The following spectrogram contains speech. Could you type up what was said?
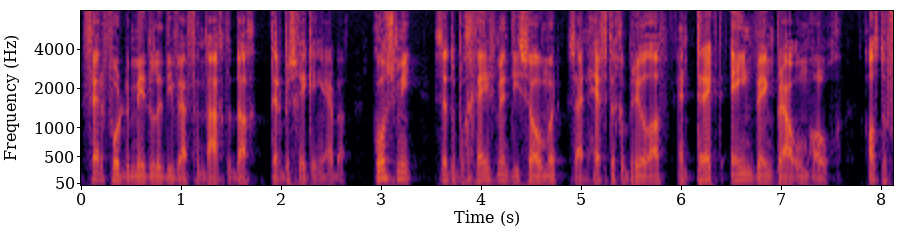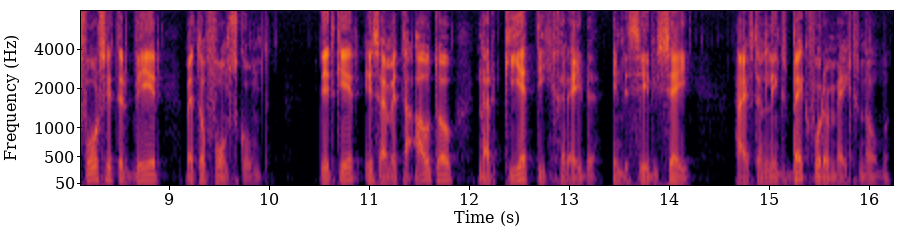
ver voor de middelen die wij vandaag de dag ter beschikking hebben. Cosmi zet op een gegeven moment die zomer zijn heftige bril af en trekt één wenkbrauw omhoog. Als de voorzitter weer met een fonds komt. Dit keer is hij met de auto naar Chieti gereden in de Serie C. Hij heeft een linksback voor hem meegenomen.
